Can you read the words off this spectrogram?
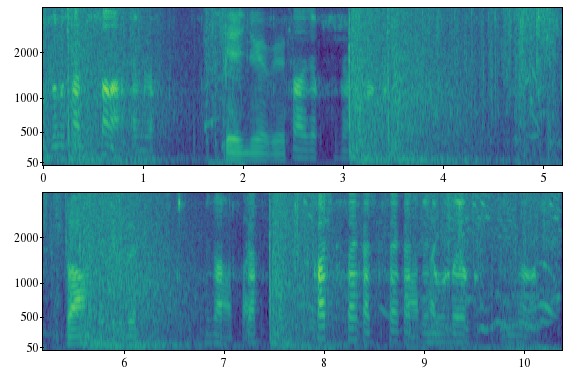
Uzunu sen tutsana Emre. Geliyor bir. Sadece pusacağım. Ram girdi. Biz artık dikkat. Kaç kısaya kaç kısaya kaç beni burada yok. Bilmiyorlar.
